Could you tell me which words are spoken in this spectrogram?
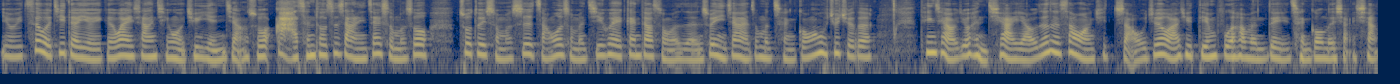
有一次，我记得有一个外商请我去演讲，说啊，陈投资长，你在什么时候做对什么事，掌握什么机会，干掉什么人，所以你将来这么成功。我就觉得听起来我就很恰呀，我真的上网去找，我觉得我要去颠覆他们对成功的想象。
